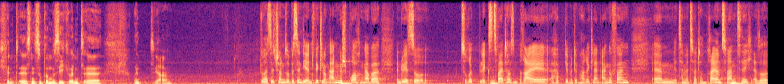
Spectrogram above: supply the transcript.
ich finde, es ist eine super Musik und, äh, und ja. Du hast jetzt schon so ein bisschen die Entwicklung angesprochen, mhm. aber wenn du jetzt so zurückblickst, mhm. 2003 habt ihr mit dem Harry Klein angefangen, ähm, jetzt haben wir 2023, mhm. also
